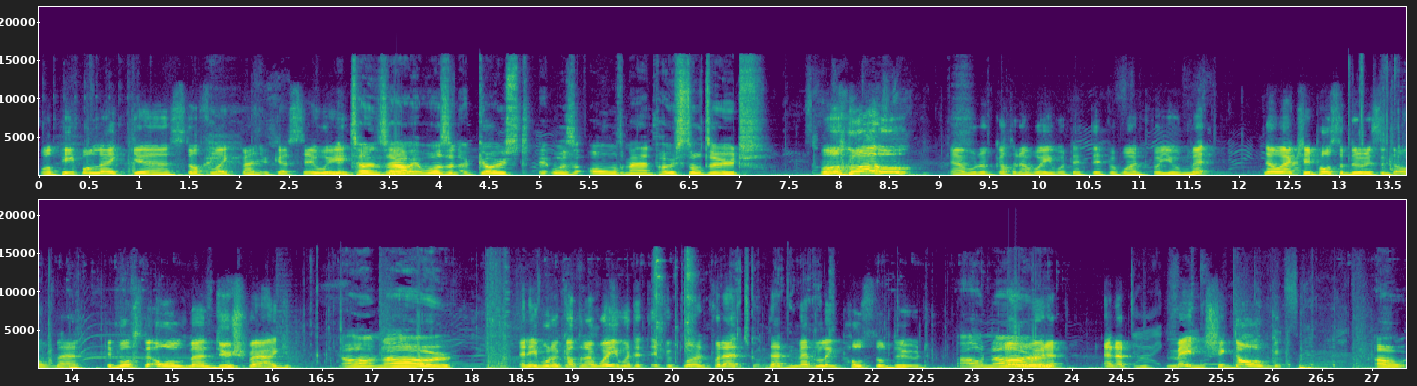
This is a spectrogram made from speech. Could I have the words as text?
Well, people like uh, stuff like Banjo Kazooie. It turns so- out it wasn't a ghost. It was old man postal dude. Oh, I would have gotten away with it if it weren't for you. Ma- no, actually, Postal Dude isn't the old man. It was the old man douchebag, Oh no! And he would have gotten away with it if it weren't for that that meddling Postal Dude. Oh no! Oh, and that, and that mangy dog. Oh,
